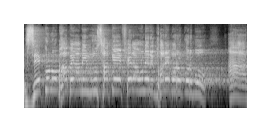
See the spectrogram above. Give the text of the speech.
যে কোনো ভাবে আমি মুসাকে ফেরাউনের ঘরে বড় করব। আর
